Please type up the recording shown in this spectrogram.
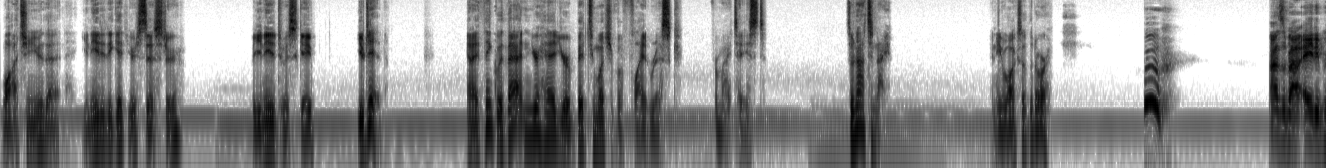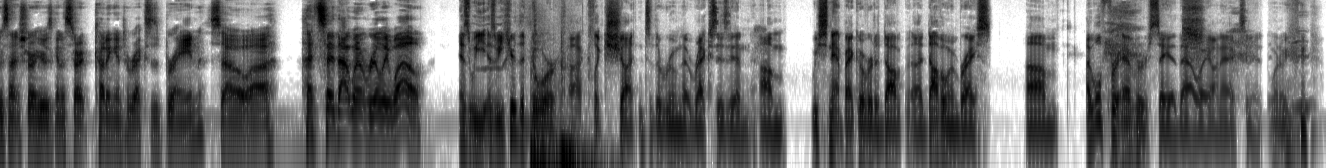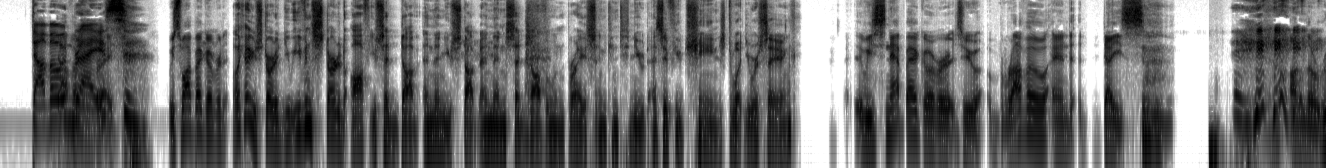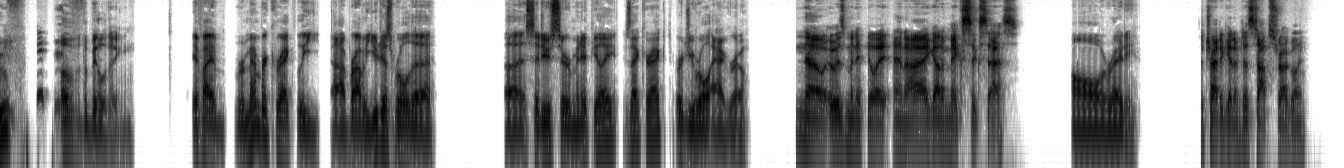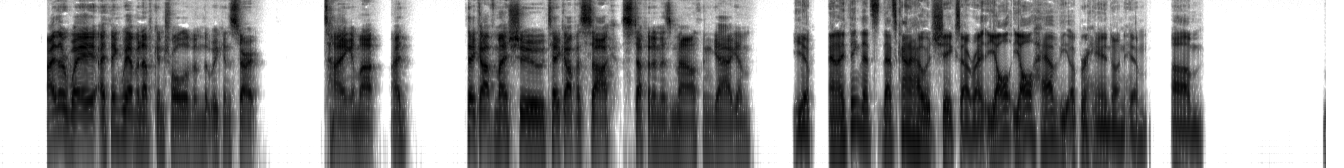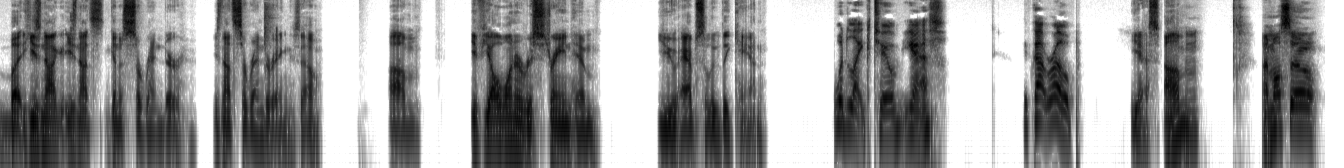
watching you, that you needed to get your sister, or you needed to escape. You did. And I think with that in your head, you're a bit too much of a flight risk for my taste. So not tonight. And he walks out the door. Whew. I was about 80% sure he was going to start cutting into Rex's brain, so uh, I'd say that went really well. as we as we hear the door uh, click shut into the room that Rex is in, um, we snap back over to Dav- uh, Davo and Bryce. Um, I will forever say it that way on accident. When we Davo, and Davo and Bryce. we swap back over to I like how you started. You even started off. You said Dov, and then you stopped, and then said Davo and Bryce, and continued as if you changed what you were saying. we snap back over to Bravo and Dice on the roof of the building. If I remember correctly, uh, Bravo, you just rolled a, a seducer manipulate. Is that correct, or did you roll aggro? No, it was manipulate, and I got a mixed success Alrighty. To try to get him to stop struggling. Either way, I think we have enough control of him that we can start tying him up. I take off my shoe, take off a sock, stuff it in his mouth, and gag him. Yep. And I think that's that's kind of how it shakes out, right? Y'all y'all have the upper hand on him. Um but he's not he's not going to surrender. He's not surrendering. So um if y'all want to restrain him, you absolutely can. Would like to, yes. We've got rope. Yes. Um Mhm. I'm also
